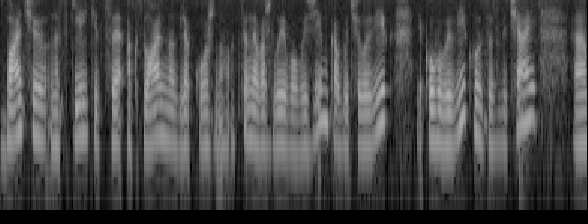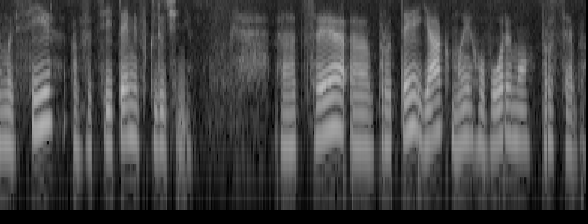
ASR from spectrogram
бачу, наскільки це актуально для кожного. Це не важливо, ви жінка або чоловік, якого ви віку, зазвичай е, ми всі в цій темі включені. Е, Це е, про те, як ми говоримо про себе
